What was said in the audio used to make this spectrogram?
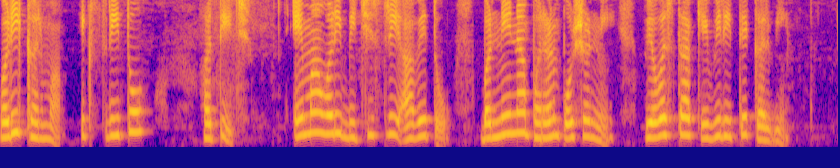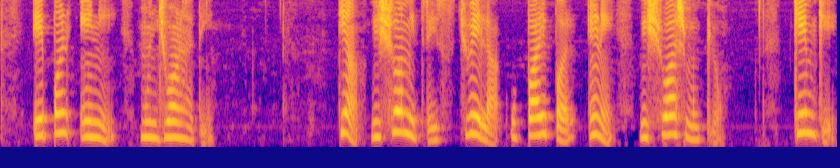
વળી ઘરમાં એક સ્ત્રી તો હતી જ. એમાં વળી બીજી સ્ત્રી આવે તો બંનેના ભરણ પોષણની વ્યવસ્થા કેવી રીતે કરવી? એ પણ એની મૂંઝવણ હતી. ત્યાં વિશ્વામિત્રે સૂચવેલા ઉપાય પર એણે વિશ્વાસ મૂક્યો. કેમ કે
